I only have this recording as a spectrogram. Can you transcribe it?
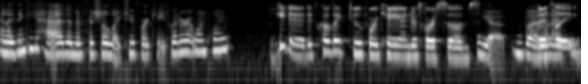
And I think he had an official like 2-4-K Twitter at one point. He did. It's called like 2-4-K underscore subs. Yeah. But when I like...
